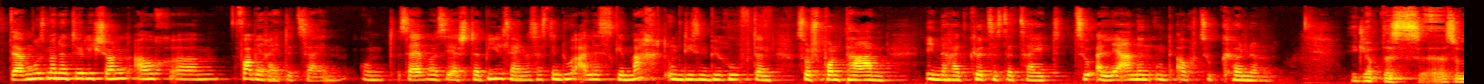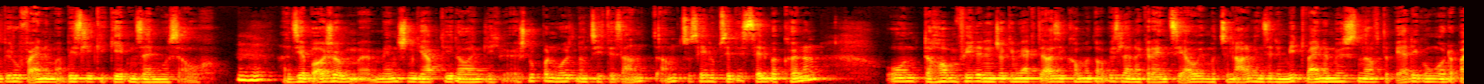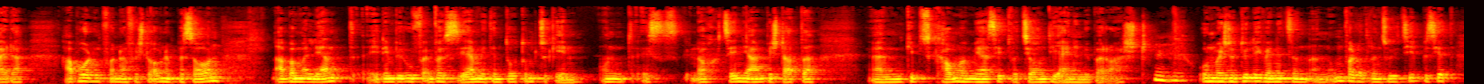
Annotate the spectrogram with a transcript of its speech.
da muss man natürlich schon auch ähm, vorbereitet sein und selber sehr stabil sein. Was hast denn du alles gemacht, um diesen Beruf dann so spontan innerhalb kürzester Zeit zu erlernen und auch zu können? Ich glaube, dass äh, so ein Beruf einem ein bisschen gegeben sein muss auch. Mhm. Also ich habe auch schon Menschen gehabt, die da eigentlich schnuppern wollten und sich das an, anzusehen, ob sie das selber können. Und da haben viele dann schon gemerkt, ja, sie kommen da ein bisschen an der Grenze, auch emotional, wenn sie dann mitweinen müssen auf der Beerdigung oder bei der Abholung von einer verstorbenen Person. Aber man lernt in dem Beruf einfach sehr mit dem Tod umzugehen. Und es, nach zehn Jahren Bestatter ähm, gibt es kaum mehr Situationen, die einen überrascht. Mhm. Und man ist natürlich, wenn jetzt ein, ein Unfall oder ein Suizid passiert,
